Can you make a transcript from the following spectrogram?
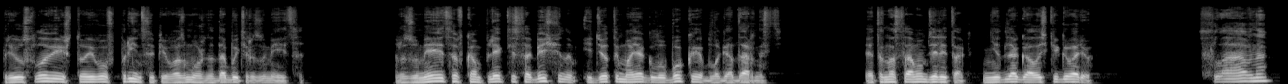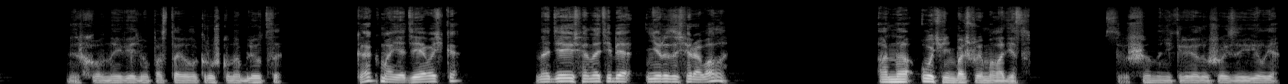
«При условии, что его в принципе возможно добыть, разумеется. Разумеется, в комплекте с обещанным идет и моя глубокая благодарность. Это на самом деле так, не для галочки говорю». «Славно», — Верховная ведьма поставила кружку на блюдце. «Как моя девочка?» Надеюсь, она тебя не разочаровала? Она очень большой молодец. Совершенно не кривя душой заявил я.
